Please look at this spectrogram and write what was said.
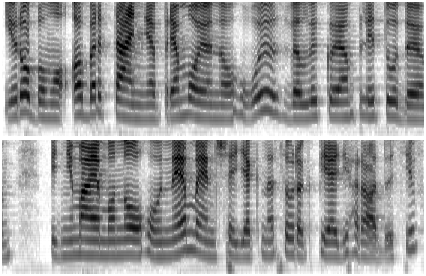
і робимо обертання прямою ногою з великою амплітудою. Піднімаємо ногу не менше, як на 45 градусів,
